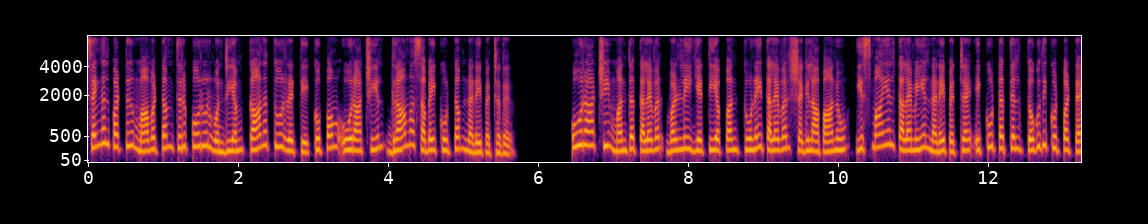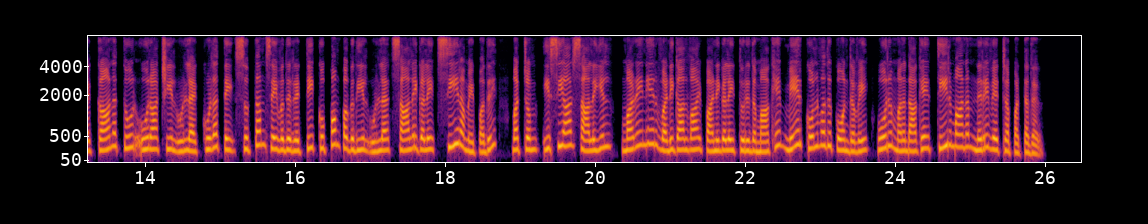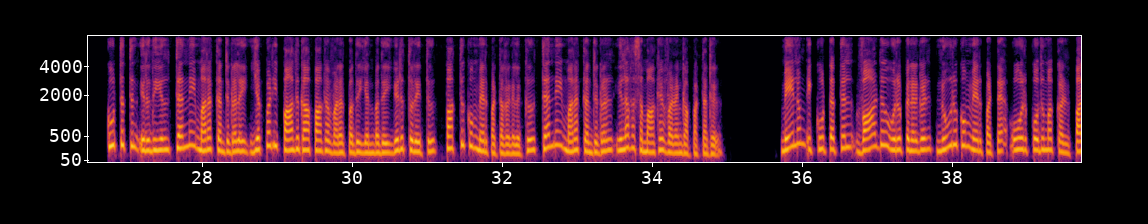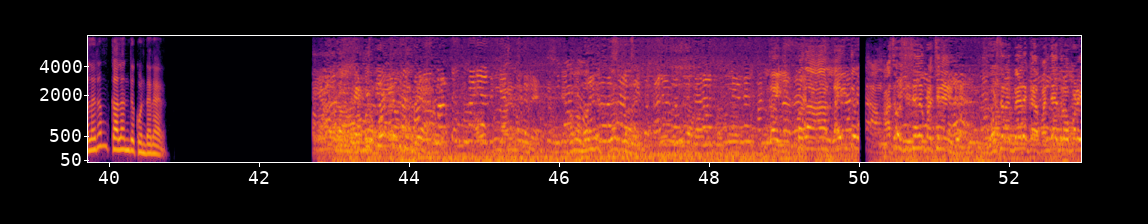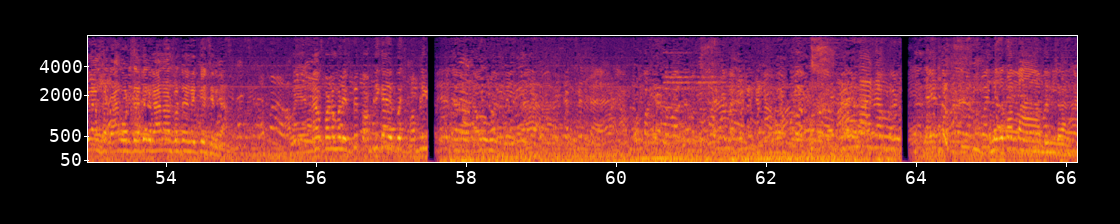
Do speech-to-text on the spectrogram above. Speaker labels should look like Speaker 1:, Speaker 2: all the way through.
Speaker 1: செங்கல்பட்டு மாவட்டம் திருப்போரூர் ஒன்றியம் கானத்தூர் ரெட்டி குப்பம் ஊராட்சியில் கிராம சபை கூட்டம் நடைபெற்றது. ஊராட்சி மன்ற தலைவர் வள்ளி எட்டியப்பன் துணைத் தலைவர் ஷகிலா பானு இஸ்மாயில் தலைமையில் நடைபெற்ற இக்கூட்டத்தில் தொகுதிக்குட்பட்ட கானத்தூர் ஊராட்சியில் உள்ள குளத்தை சுத்தம் செய்வது ரெட்டி குப்பம் பகுதியில் உள்ள சாலைகளை சீரமைப்பது மற்றும் இசியார் சாலையில் மழைநீர் வடிகால்வாய் பணிகளை துரிதமாக மேற்கொள்வது போன்றவை ஒரு மனதாக தீர்மானம் நிறைவேற்றப்பட்டது. கூட்டத்தின் இறுதியில் தென்னை மரக்கன்றுகளை எப்படி பாதுகாப்பாக வளர்ப்பது என்பதை எடுத்துரைத்து பத்துக்கும் மேற்பட்டவர்களுக்கு தென்னை மரக்கன்றுகள் இலவசமாக வழங்கப்பட்டது. மேலும் இக்கூட்டத்தில் வார்டு உறுப்பினர்கள் நூறுக்கும் மேற்பட்ட ஓர் பொதுமக்கள் பலரும் கலந்து கொண்டனர்.
Speaker 2: பிரச்சனை ஒரு சில பேருக்கு பஞ்சாயத்துல ஒப்படைக்கலாம்னு சொல்றாங்க ஒரு சில பேர் வேணாம்னு சொல்லிட்டு நிறுத்தி வச்சிருக்காங்க. அவன் என்ன பண்ண முடியும்? இப்படி பப்ளிக்கா போச்சு. பப்ளிக் அப்படின்றாங்க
